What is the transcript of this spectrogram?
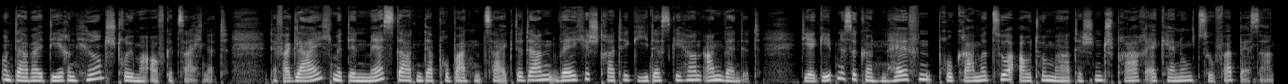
und dabei deren Hirnströme aufgezeichnet. Der Vergleich mit den Messdaten der Probanden zeigte dann, welche Strategie das Gehirn anwendet. Die Ergebnisse könnten helfen, Programme zur automatischen Spracherkennung zu verbessern.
